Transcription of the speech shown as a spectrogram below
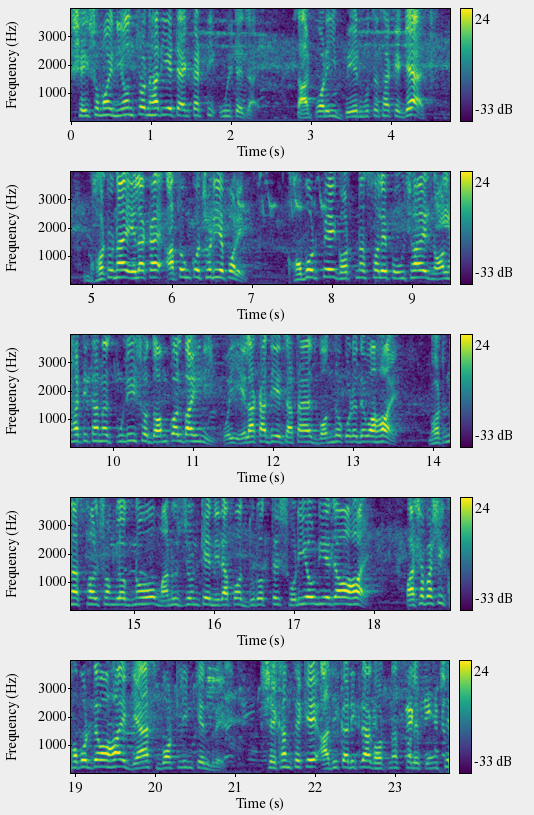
সেই সময় নিয়ন্ত্রণ হারিয়ে ট্যাঙ্কারটি উল্টে যায়। তারপরেই বের হতে থাকে গ্যাস। ঘটনায় এলাকায় আতঙ্ক ছড়িয়ে পড়ে। খবর পেয়ে ঘটনাস্থলে পৌঁছায় নলহাটি থানার পুলিশ ও দমকল বাহিনী। ওই এলাকা দিয়ে যাতায়াত বন্ধ করে দেওয়া হয়। ঘটনাস্থল সংলগ্ন মানুষজনকে নিরাপদ দূরত্বে সরিয়েও নিয়ে যাওয়া হয়। পাশাপাশি খবর দেওয়া হয় গ্যাস বটলিং কেন্দ্রে। সেখান থেকে আধিকারিকরা ঘটনাস্থলে পৌঁছে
